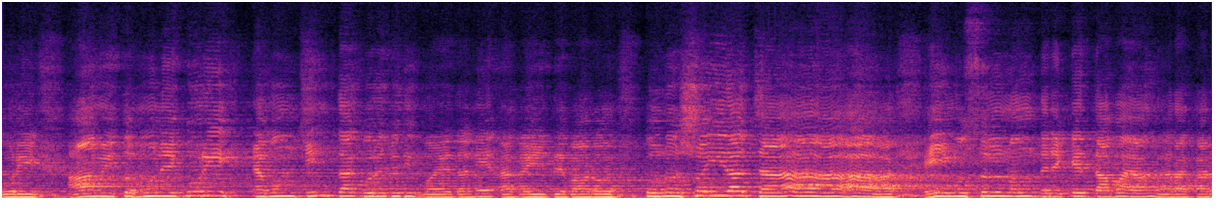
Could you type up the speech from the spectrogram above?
করি। আমি তো মনে করি এমন চিন্তা করে যদি ময়দানে আগাইতে পারো, কোন সৈরাচার এই মুসলমানদেরকে দাবায় রাখার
